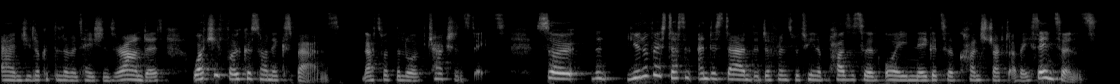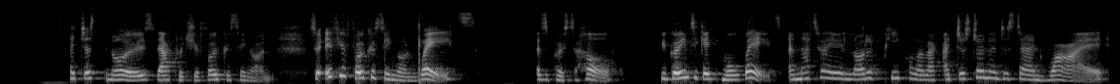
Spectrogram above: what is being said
and you look at the limitations around it, what you focus on expands. That's what the law of attraction states. So the universe doesn't understand the difference between a positive or a negative construct of a sentence. It just knows that which you're focusing on. So if you're focusing on weight as opposed to health, you're going to get more weight. And that's why a lot of people are like, I just don't understand why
